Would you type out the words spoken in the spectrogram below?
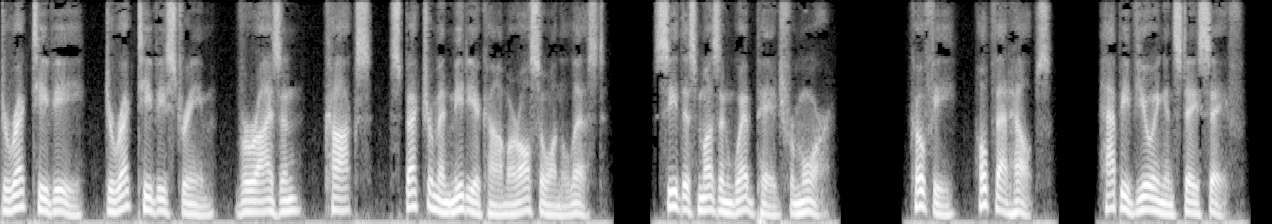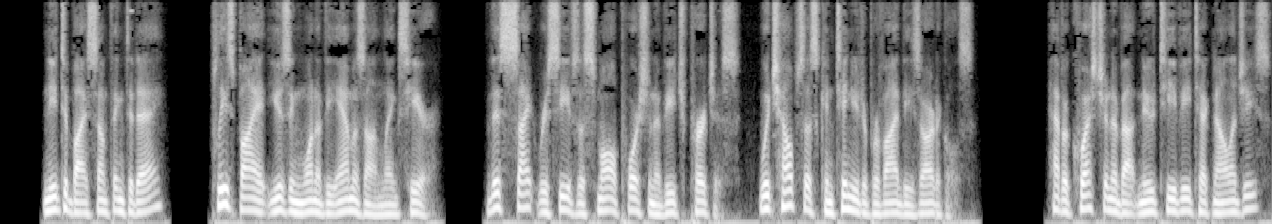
DirecTV, DirecTV Stream, Verizon, Cox, Spectrum, and Mediacom are also on the list. See this MASN webpage for more. Kofi, hope that helps. Happy viewing and stay safe. Need to buy something today? Please buy it using one of the Amazon links here. This site receives a small portion of each purchase, which helps us continue to provide these articles. Have a question about new TV technologies?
